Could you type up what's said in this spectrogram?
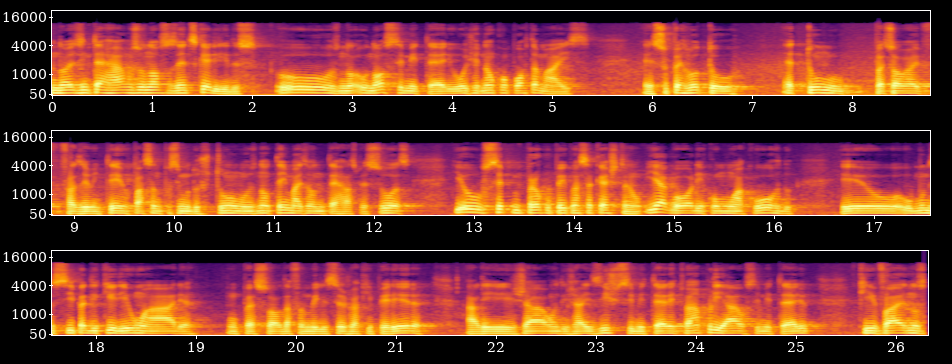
nós enterrarmos os nossos entes queridos. O, o nosso cemitério hoje não comporta mais, é, superlotou. É túmulo, o pessoal vai fazer o enterro passando por cima dos túmulos, não tem mais onde enterrar as pessoas. E eu sempre me preocupei com essa questão. E agora, em comum acordo, eu, o município adquiriu uma área com o pessoal da família de seu Joaquim Pereira, ali já onde já existe o cemitério, a gente vai ampliar o cemitério que vai nos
